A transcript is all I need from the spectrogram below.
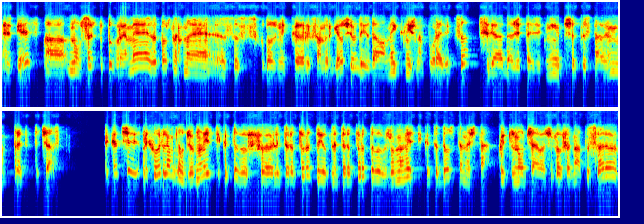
SBS. Но в същото време започнахме с художник Александър Гелшев да издаваме и книжна поредица. Сега даже тези дни ще представим третата част. Така че прехвърлям от журналистиката в литературата и от литературата в журналистиката доста неща, които научаваш в едната сфера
